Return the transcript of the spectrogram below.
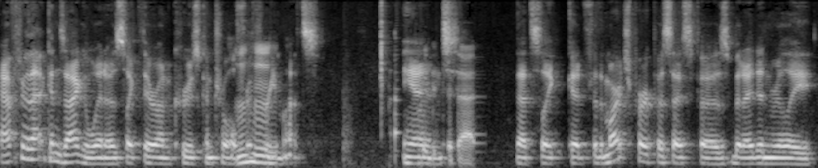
after that Gonzaga win, it was like they're on cruise control for mm-hmm. three months, and that. that's like good for the March purpose, I suppose. But I didn't really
